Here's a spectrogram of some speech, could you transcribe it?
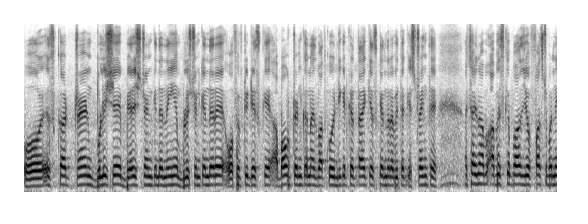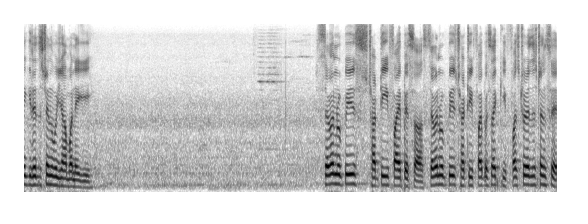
और इसका ट्रेंड बुलिश है बेरिश ट्रेंड के अंदर नहीं है बुलिश ट्रेंड के अंदर है। और फिफ्टी डेज़ के अबाउट ट्रेंड करना इस बात को इंडिकेट करता है कि इसके अंदर अभी तक स्ट्रेंथ है। अच्छा जनाब, अब इसके पास जो फ़र्स्ट बनेगी रेजिस्टेंस वो यहाँ बनेगी। सेवन रुपीज़ थर्टी फाइव पैसा सेवन रुपीज़ थर्टी फाइव पैसा की फ़र्स्ट रेजिस्टेंस है।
